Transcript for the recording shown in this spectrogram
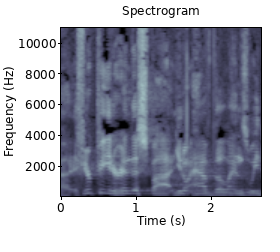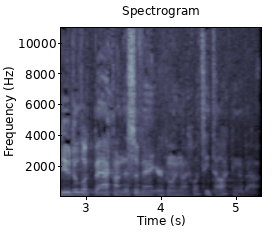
uh, if you're Peter in this spot and you don't have the lens we do to look back on this event, you're going like, what's he talking about?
